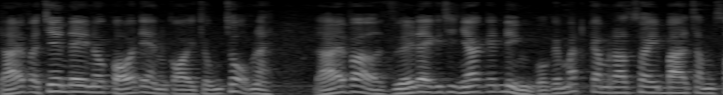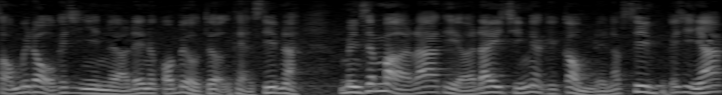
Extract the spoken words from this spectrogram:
Đấy, và trên đây nó có đèn còi chống trộm này. Đấy, và ở dưới đây cái chị nhá, Cái đỉnh của cái mắt camera xoay 360 độ Cái chị nhìn ở đây nó có biểu tượng thẻ sim này. Mình sẽ mở ra thì ở đây chính là cái cổng để nắp sim Cái chị nhá.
